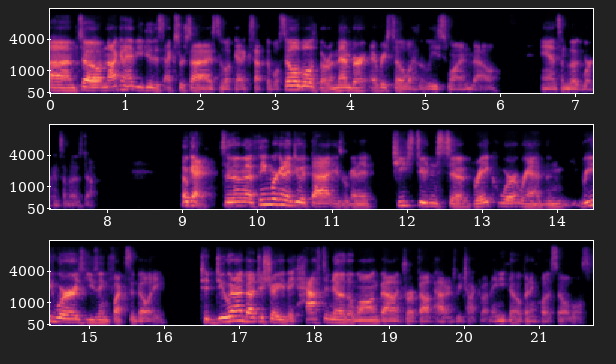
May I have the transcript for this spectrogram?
Um, so I'm not going to have you do this exercise to look at acceptable syllables, but remember every syllable has at least one vowel and some of those work and some of those don't. Okay, so then the thing we're going to do with that is we're going to teach students to break word, we're going to have them read words using flexibility. To do what I'm about to show you, they have to know the long vowel and short vowel patterns we talked about. They need to open and close syllables.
